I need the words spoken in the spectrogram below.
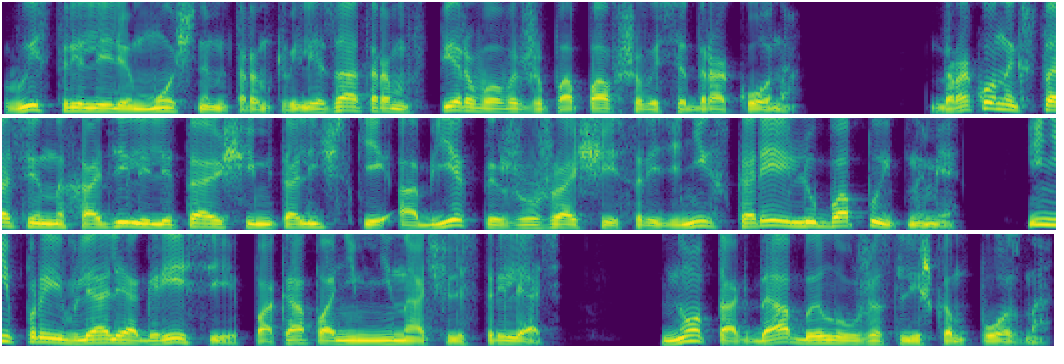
выстрелили мощным транквилизатором в первого же попавшегося дракона. Драконы, кстати, находили летающие металлические объекты, жужжащие среди них, скорее любопытными, и не проявляли агрессии, пока по ним не начали стрелять. Но тогда было уже слишком поздно.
